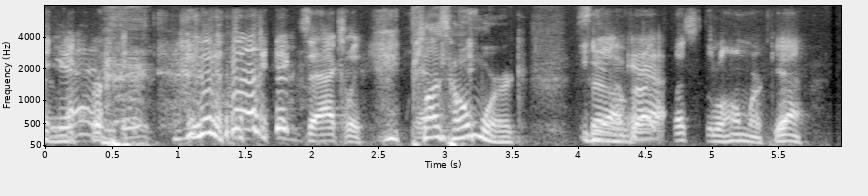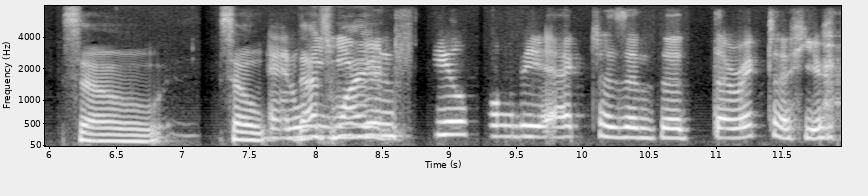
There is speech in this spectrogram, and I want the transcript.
yeah exactly. plus homework. So yeah, right. Yeah. That's a little homework. Yeah. so so and that's we why. even feel for the actors and the director here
